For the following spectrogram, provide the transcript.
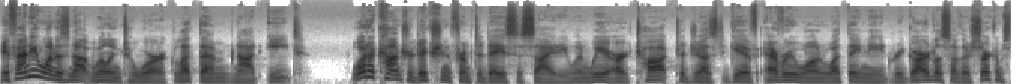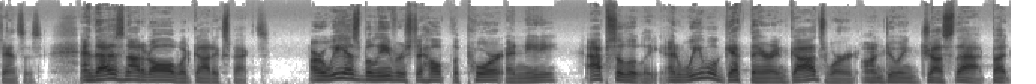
If anyone is not willing to work, let them not eat. What a contradiction from today's society when we are taught to just give everyone what they need, regardless of their circumstances. And that is not at all what God expects. Are we as believers to help the poor and needy? Absolutely. And we will get there in God's Word on doing just that. But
